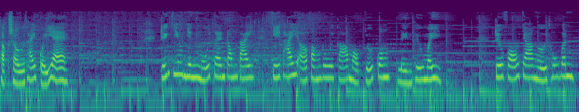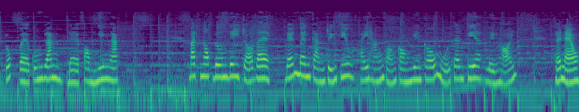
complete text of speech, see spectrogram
Thật sự thấy quỷ à? Triển chiêu nhìn mũi tên trong tay, Chỉ thấy ở phần đuôi có một chữ quân liền thiêu mi. Triệu phổ cho người thu binh rút về quân doanh đề phòng nghiêm ngặt Bạch Ngọc Đường đi trở về Đến bên cạnh triển chiêu Thấy hắn vẫn còn nghiên cứu mũi tên kia liền hỏi Thế nào?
